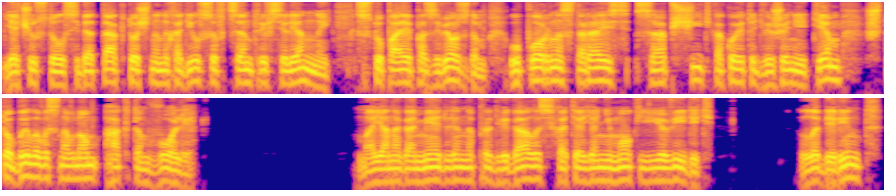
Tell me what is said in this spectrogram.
Я чувствовал себя так, точно находился в центре Вселенной, ступая по звездам, упорно стараясь сообщить какое-то движение тем, что было в основном актом воли. Моя нога медленно продвигалась, хотя я не мог ее видеть. Лабиринт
